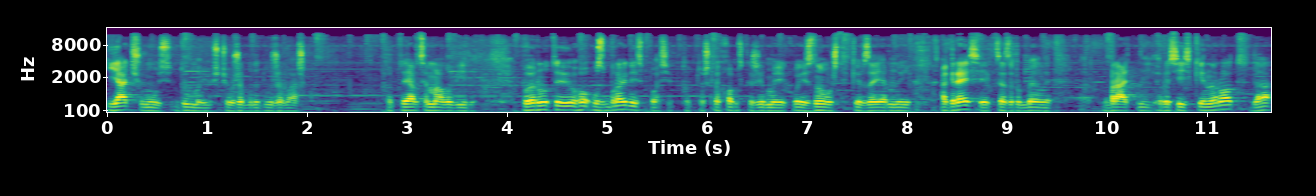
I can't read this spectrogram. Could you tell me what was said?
Я чомусь думаю, що вже буде дуже важко. Тобто я в це мало вірю. Повернути його у збройний спосіб, тобто шляхом, скажімо, якоїсь знову ж таки взаємної агресії, як це зробили братній російський народ, да,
